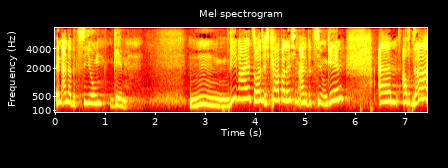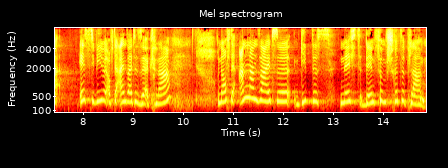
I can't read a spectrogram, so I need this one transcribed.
in einer Beziehung gehen? Hm, wie weit sollte ich körperlich in eine Beziehung gehen? Ähm, auch da ist die Bibel auf der einen Seite sehr klar und auf der anderen Seite gibt es nicht den Fünf-Schritte-Plan,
